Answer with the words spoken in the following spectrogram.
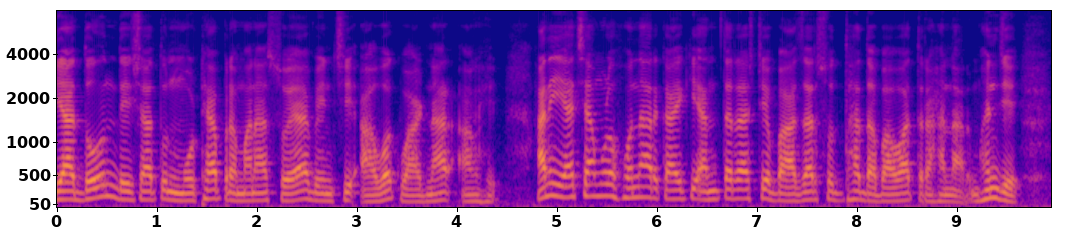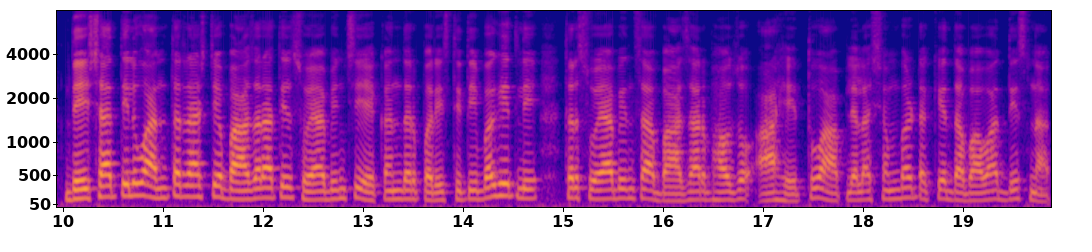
या दोन देशातून मोठ्या प्रमाणात सोयाबीनची आवक वाढणार आहे. आणि याच्यामुळे होणार काय की आंतरराष्ट्रीय बाजार सुद्धा दबावात राहणार. म्हणजे देशातील व आंतरराष्ट्रीय बाजारातील सोयाबीनची एकंदर परिस्थिती बघितली तर सोयाबीनचा बाजारभाव जो आहे तो आपल्याला शंभर टक्के दबावात दिसणार.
